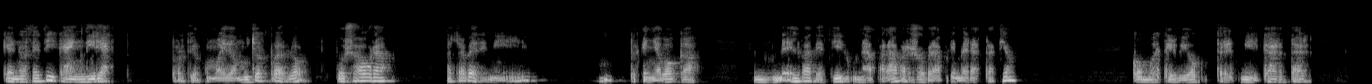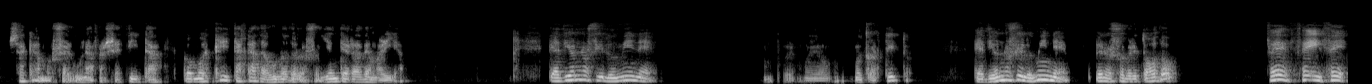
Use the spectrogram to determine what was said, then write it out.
que nos dedica en directo, porque como ha ido a muchos pueblos, pues ahora, a través de mi pequeña boca, él va a decir una palabra sobre la primera estación. Como escribió tres mil cartas, sacamos alguna frasecita, como escrita cada uno de los oyentes de María. Que Dios nos ilumine, pues muy, muy cortito, que Dios nos ilumine, pero sobre todo, fe, fe y fe.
